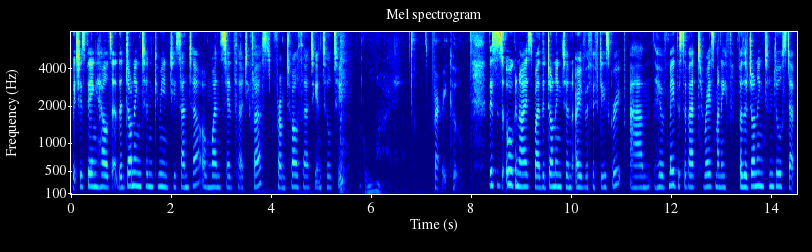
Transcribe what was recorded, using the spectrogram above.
which is being held at the Donnington Community Centre on Wednesday the 31st from 12:30 until 2. oh my. It's very cool. This is organised by the Donnington Over 50s group, um, who have made this event to raise money for the Donnington Doorstep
